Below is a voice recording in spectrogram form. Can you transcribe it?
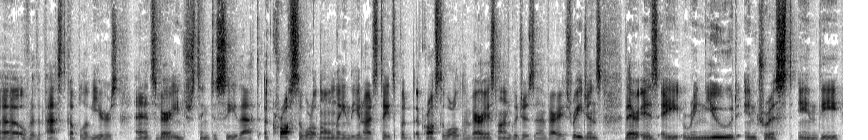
uh, over the past couple of years. And it's very interesting to see that across the world, not only in the United States, but across the world in various languages and various regions, there is a renewed interest in the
